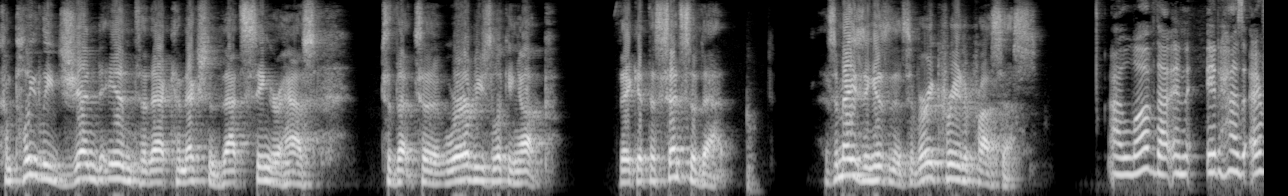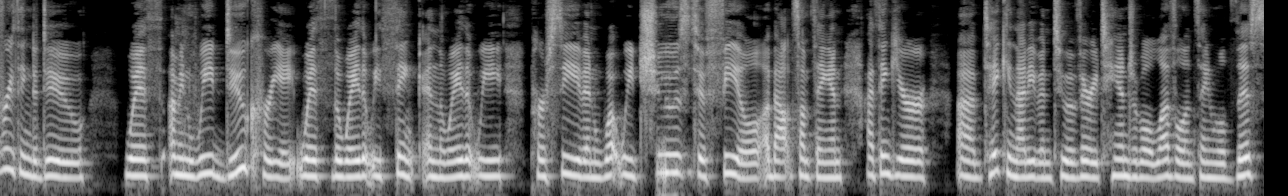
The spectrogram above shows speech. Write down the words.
completely genned into that connection that singer has to the to wherever he's looking up. They get the sense of that. It's amazing, isn't it? It's a very creative process. I love that. And it has everything to do with, I mean, we do create with the way that we think and the way that we perceive and what we choose to feel about something. And I think you're uh, taking that even to a very tangible level and saying, well, this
